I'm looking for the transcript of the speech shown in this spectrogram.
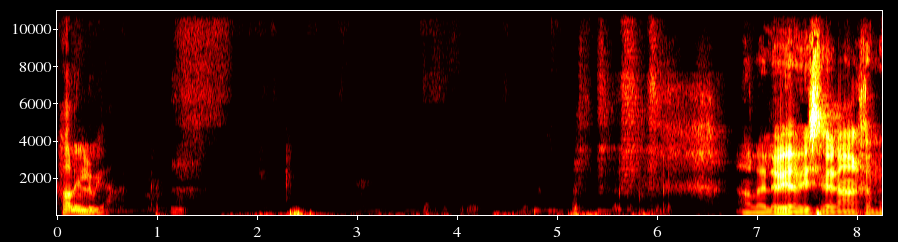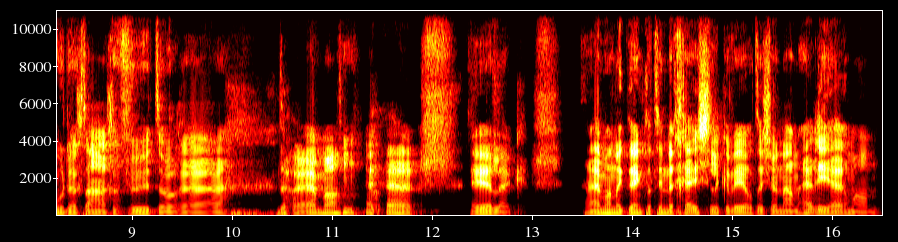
Halleluja. Halleluja, is weer aangemoedigd, aangevuurd door, uh, door Herman. Heerlijk. Herman, ik denk dat in de geestelijke wereld is jouw naam Harry Herman.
